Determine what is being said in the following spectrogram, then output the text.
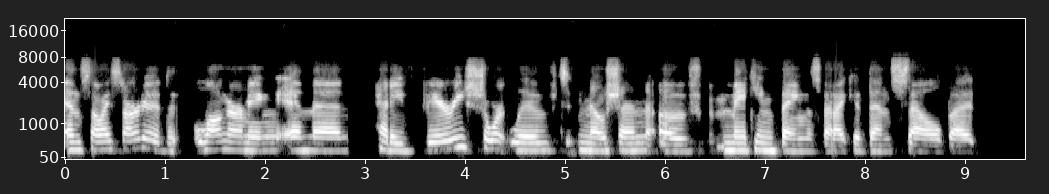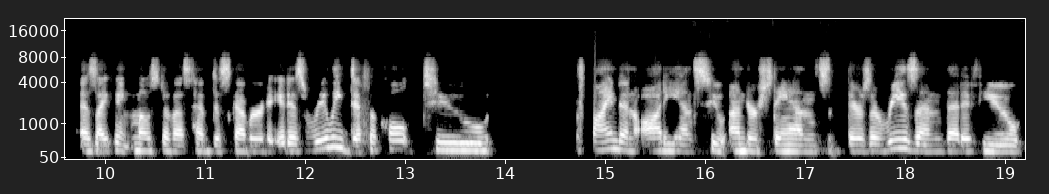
And so I started long arming and then had a very short lived notion of making things that I could then sell. But as I think most of us have discovered, it is really difficult to find an audience who understands there's a reason that if you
